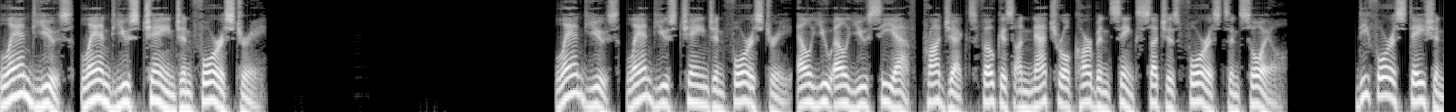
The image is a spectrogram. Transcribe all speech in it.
Land use, land use change and forestry Land use, land use change and forestry projects focus on natural carbon sinks such as forests and soil. Deforestation,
